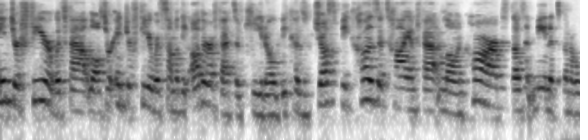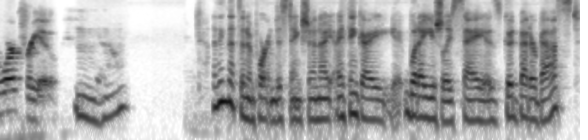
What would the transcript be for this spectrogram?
interfere with fat loss or interfere with some of the other effects of keto because just because it's high in fat and low in carbs doesn't mean it's going to work for you. Mm-hmm. you know? I think that's an important distinction. I, I, think I what I usually say is good, better, best.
